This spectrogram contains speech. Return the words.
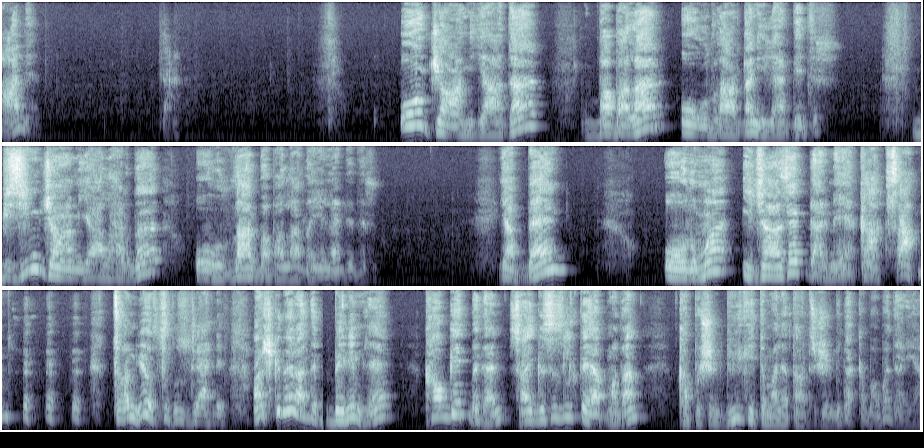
Abi. O camiada babalar oğullardan ileridedir. Bizim camialarda oğullar babalardan ileridedir. Ya ben oğluma icazet vermeye kalksam tanıyorsunuz yani. Aşkın herhalde benimle kavga etmeden, saygısızlık da yapmadan kapışır. Büyük ihtimalle tartışır. Bir dakika baba der ya.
